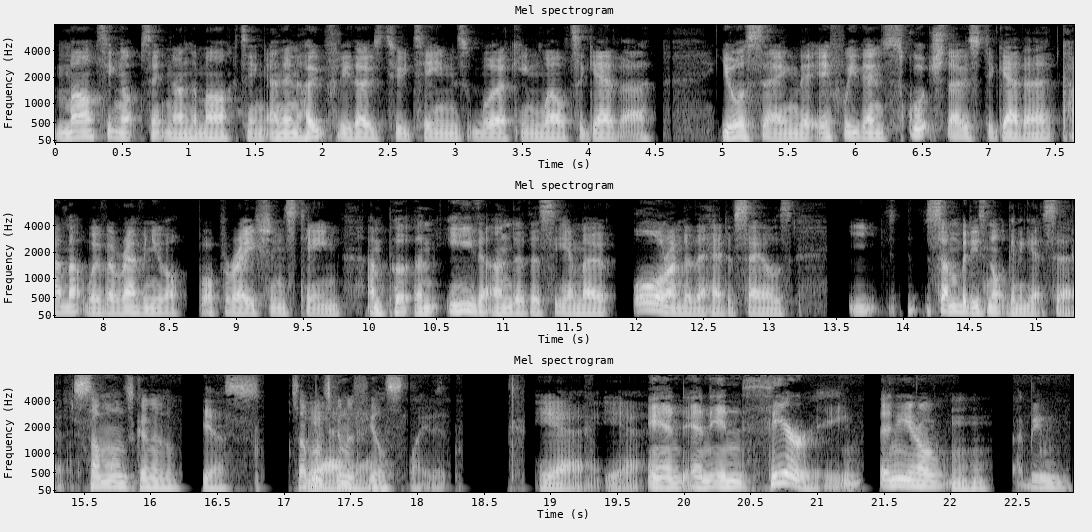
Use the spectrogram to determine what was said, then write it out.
marketing up sitting under marketing, and then hopefully those two teams working well together. You're saying that if we then squish those together, come up with a revenue op- operations team and put them either under the CMO or under the head of sales, y- somebody's not going to get served. Someone's going to yes, someone's Yeah, going to yeah. feel slighted. Yeah, yeah. And and in theory, and you know, hmm I mean,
